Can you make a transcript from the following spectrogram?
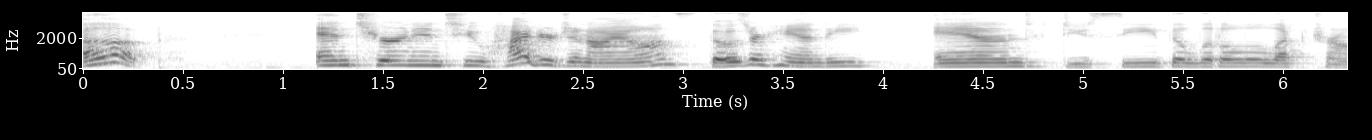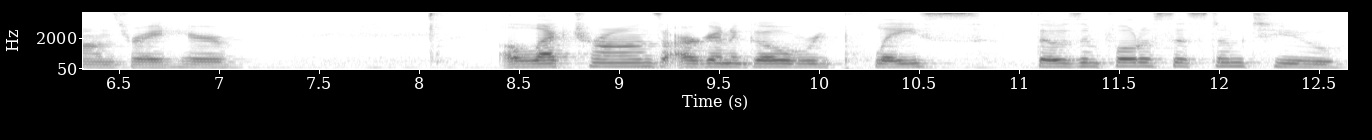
up and turn into hydrogen ions. Those are handy. And do you see the little electrons right here? Electrons are going to go replace those in photosystem 2.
